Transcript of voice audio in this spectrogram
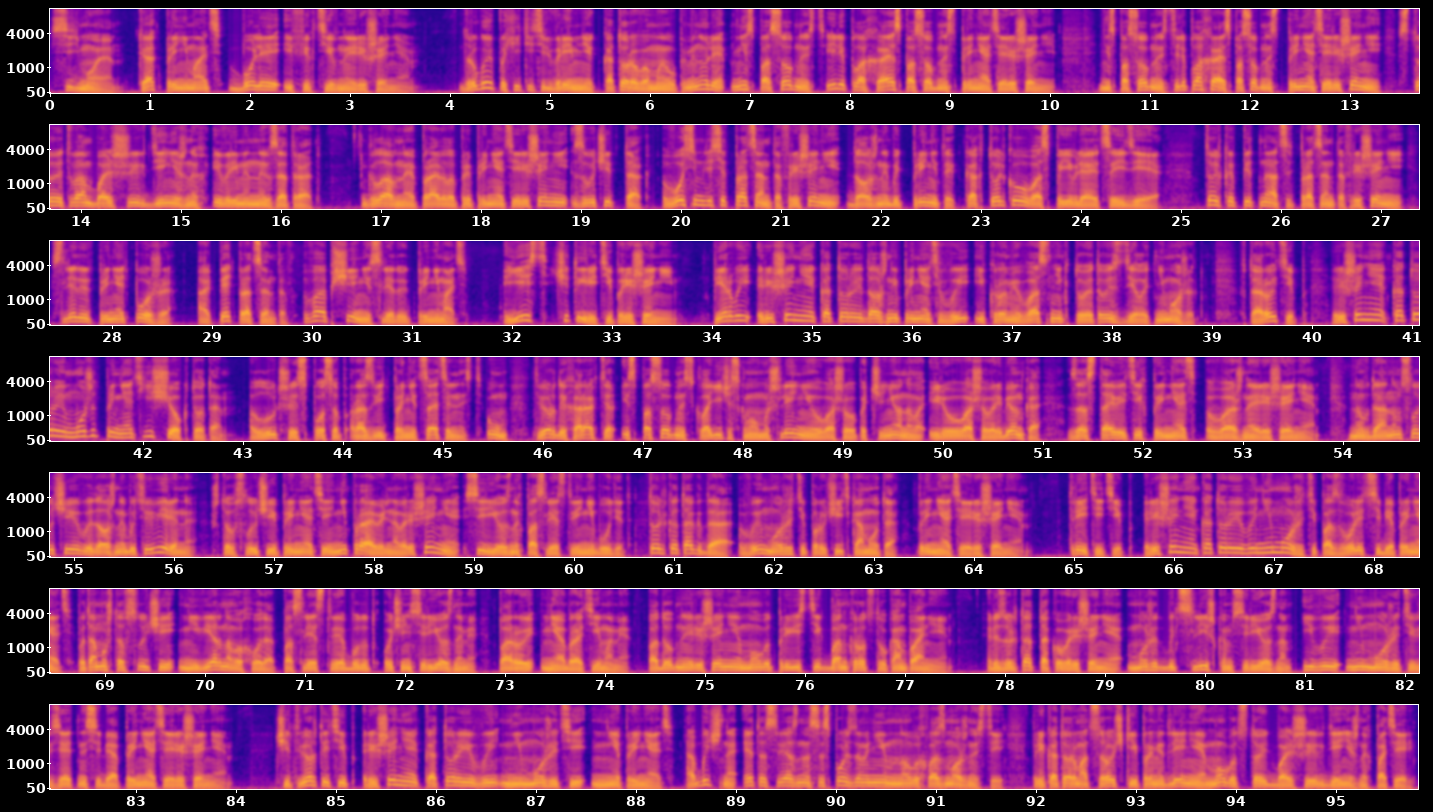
Седьмое. Как принимать более эффективные решения. Другой похититель времени, которого мы упомянули, неспособность или плохая способность принятия решений. Неспособность или плохая способность принятия решений стоит вам больших денежных и временных затрат. Главное правило при принятии решений звучит так. 80% решений должны быть приняты, как только у вас появляется идея. Только 15% решений следует принять позже, а 5% вообще не следует принимать. Есть четыре типа решений. Первый – решения, которые должны принять вы, и кроме вас никто этого сделать не может. Второй тип – решения, которые может принять еще кто-то. Лучший способ развить проницательность, ум, твердый характер и способность к логическому мышлению у вашего подчиненного или у вашего ребенка – заставить их принять важное решение. Но в данном случае вы должны быть уверены, что в случае принятия неправильного решения серьезных последствий не будет. Только тогда вы можете поручить кому-то принятие решения. Третий тип – решения, которые вы не можете позволить себе принять, потому что в случае неверного хода последствия будут очень серьезными, порой необратимыми. Подобные решения могут привести к банкротству компании. Результат такого решения может быть слишком серьезным, и вы не можете взять на себя принятие решения. Четвертый тип – решения, которые вы не можете не принять. Обычно это связано с использованием новых возможностей, при котором отсрочки и промедления могут стоить больших денежных потерь.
